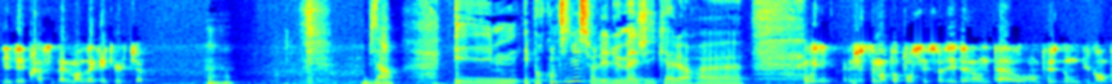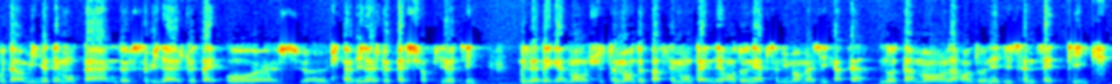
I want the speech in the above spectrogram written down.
vivaient principalement de l'agriculture. Mhm. Bien. Et, pour continuer sur les lieux magiques, alors. Euh, oui, justement pour poursuivre sur l'île de Lantau, en plus donc du Grand Bouddha au milieu des montagnes, de ce village de Tai Ho, euh, qui est un village de pêche sur pilotis, vous avez également justement de par ces montagnes des randonnées absolument magiques à faire, notamment la randonnée du Sunset Peak,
